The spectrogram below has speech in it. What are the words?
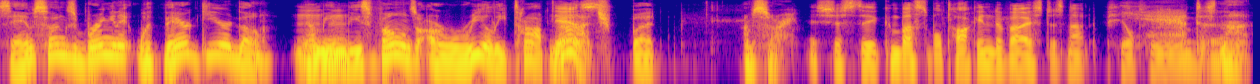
Samsung's bringing it with their gear though. I mean, Mhm. these phones are really top Yes. notch, but I'm sorry. it's just the combustible talking device does not appeal to you. It does not.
